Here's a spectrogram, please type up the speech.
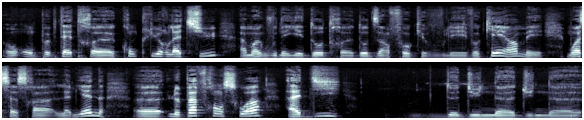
on, peut peut-être euh, conclure là-dessus, à moins que vous n'ayez d'autres d'autres infos que vous voulez évoquer, hein, mais moi ça sera la mienne. le pape François a dit d'une d'une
